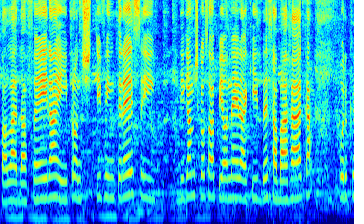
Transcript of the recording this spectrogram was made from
falar da feira e pronto, tive interesse e digamos que eu sou a pioneira aqui dessa barraca porque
